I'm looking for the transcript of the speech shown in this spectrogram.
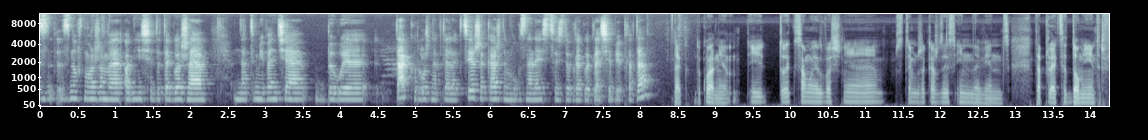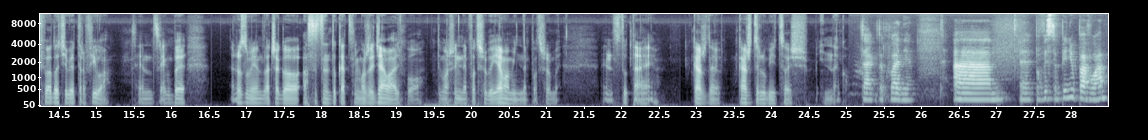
z, znów możemy odnieść się do tego, że na tym evencie były tak różne prelekcje, że każdy mógł znaleźć coś dobrego dla siebie, prawda? Tak, dokładnie. I to tak samo jest właśnie z tym, że każdy jest inny, więc ta prelekcja do mnie nie trafiła, do ciebie trafiła. Więc jakby rozumiem, dlaczego asystent edukacji może działać, bo ty masz inne potrzeby, ja mam inne potrzeby. Więc tutaj każdy, każdy lubi coś innego. Tak, dokładnie. A e, po wystąpieniu Pawła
